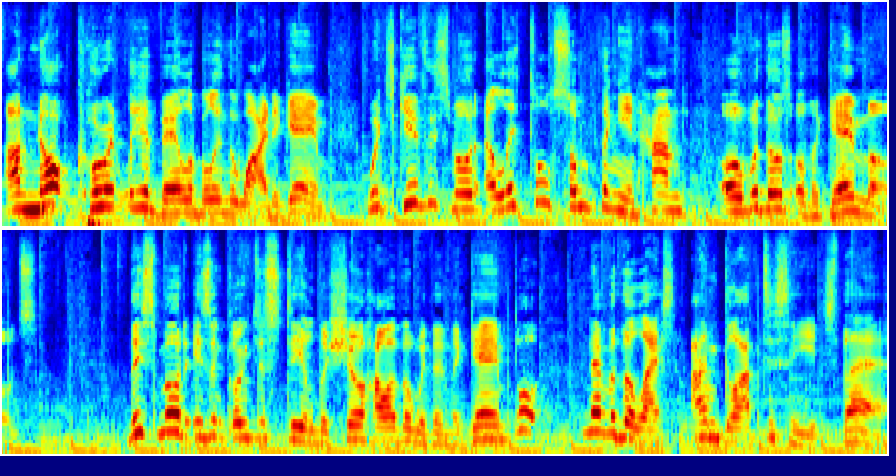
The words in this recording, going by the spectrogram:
are not currently available in the wider game, which gives this mode a little something in hand over those other game modes. This mode isn't going to steal the show however within the game, but nevertheless I'm glad to see it's there.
